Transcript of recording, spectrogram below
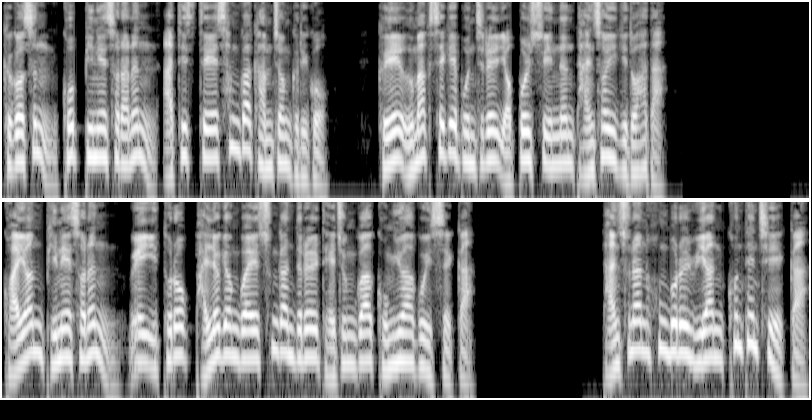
그것은 곧 빈에서라는 아티스트의 삶과 감정 그리고 그의 음악 세계 본질을 엿볼 수 있는 단서이기도 하다. 과연 빈에서는 왜 이토록 반려견과의 순간들을 대중과 공유하고 있을까? 단순한 홍보를 위한 콘텐츠일까?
